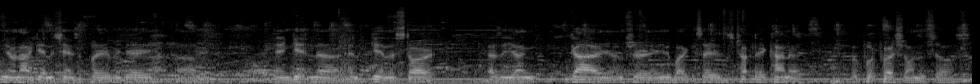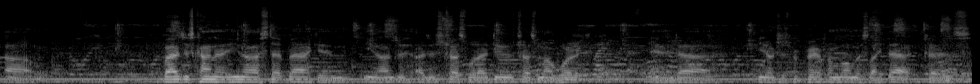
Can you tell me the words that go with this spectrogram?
you know, not getting a chance to play every day, um, and getting a, and getting a start as a young guy, I'm sure anybody can say this. They kind of put pressure on themselves. Um, but I just kind of, you know, I step back and, you know, I just, I just trust what I do, trust my work, and, uh, you know, just prepare for moments like that because,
